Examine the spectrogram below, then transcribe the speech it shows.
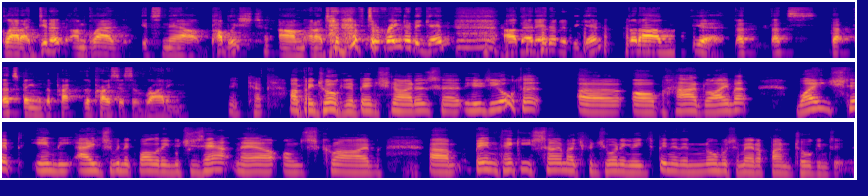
glad I did it. I'm glad it's now published, um, and I don't have to read it again uh, and edit it again. But um, yeah, that that's that that's been the pra- the process of writing. Okay. I've been talking to Ben Schneiders. Uh, he's the author uh, of Hard Labour, Wage Theft in the Age of Inequality, which is out now on Scribe. Um, ben, thank you so much for joining me. It's been an enormous amount of fun talking to you.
